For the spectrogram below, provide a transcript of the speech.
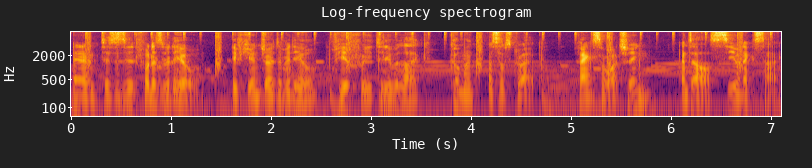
And this is it for this video. If you enjoyed the video, feel free to leave a like, comment or subscribe. Thanks for watching and I'll see you next time.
